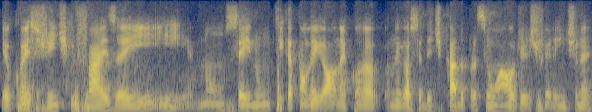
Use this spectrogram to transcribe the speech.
Eu conheço gente que faz aí e não sei, não fica tão legal, né? Quando o negócio é dedicado para ser um áudio é diferente, né?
